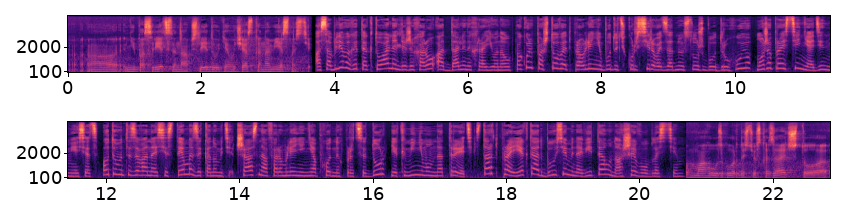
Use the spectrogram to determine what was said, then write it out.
Э, непосредственно обследование участка на местности. Асабліва гэта актуальна для жыхароў аддаленых раёнаў. Пакуль паштовыя адпраўленні будуць курсировать з адной службы ў другую, можа прайсці не адзін месяц. Аўтаматызаваная сістэма зэканоміць час на афармленне неабходных працэдур як мінімум на трэць. Старт праекта адбыўся менавіта ў нашай вобласці. Магу з гордасцю сказаць, што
